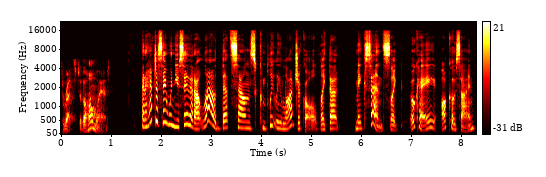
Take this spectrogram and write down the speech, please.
threats to the homeland. And I have to say, when you say that out loud, that sounds completely logical. Like that makes sense. Like, okay, I'll co-sign.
